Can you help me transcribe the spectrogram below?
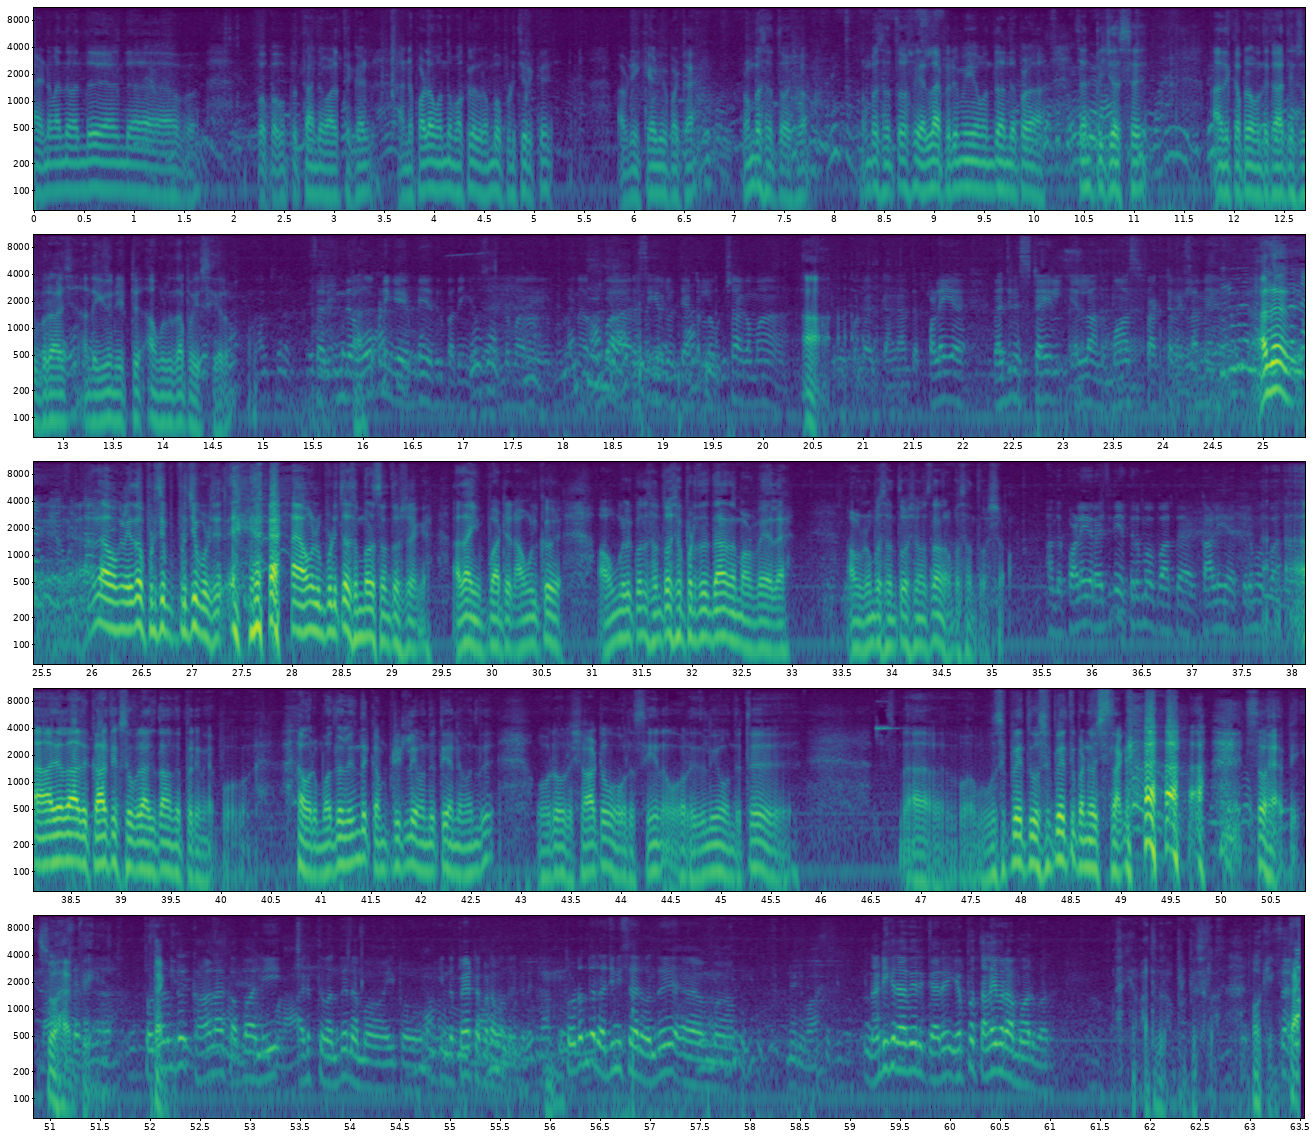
And வந்து வந்து அந்த புத்தாண்டு வாழ்த்துக்கள். அந்த படம் வந்து மக்களுக்கு ரொம்ப பிடிச்சிருக்கு அப்படின்னு கேள்விப்பட்டேன். ரொம்ப சந்தோஷம். ரொம்ப சந்தோஷம். எல்லா பெருமையும் வந்து அந்த ப- சன் பிக்சர்ஸு அதுக்கப்புறம் வந்து கார்த்திக் சுப்ராஜ் அந்த யூனிட் அவங்களுக்கு தான் போய் சேரும். சார் இந்த ஓப்பனிங் எப்படி எதிர்பார்த்தீங்க சார்? இந்த மாதிரி ஏன்னா ரொம்ப ரசிகர்கள் தியேட்டர்ல உற்சாகமா ஆ. கொண்டாடிருக்காங்க. அந்த பழைய ரஜினி ஸ்டைல் எல்லாம் அந்த மாஸ் ஃபேக்டர் எல்லாமே அது அது அவங்களுக்கு ஏதோ பிடிச்சி பிடிச்சி பிடிச்சி அவங்களுக்கு பிடிச்ச ரொம்ப சந்தோஷங்க. அதான் இம்பார்ட்டன்ட் அவங்களுக்கு அவங்களுக்கு வந்து சந்தோஷப்படுறது தான் நம்ம வேலை. அவங்களுக்கு ரொம்ப சந்தோஷம் தான் ரொம்ப சந்தோஷம். அந்த பழைய ரஜினியை திரும்ப பார்த்த காளியை திரும்ப பார்த்த அதெல்லாம் அது கார்த்திக் சுப்ராஜ் தான் அந்த பெருமை போகுங்க. அவர் முதல்லேருந்து கம்ப்ளீட்லி வந்துட்டு என்னை வந்து ஒரு ஒரு ஷாட்டும் ஒரு சீனும் ஒரு இதுலேயும் வந்துட்டு உசுப்பேத்தி உசுப்பேத்தி பண்ணி வச்சுட்டாங்க ஸோ ஹாப்பி ஸோ ஹாப்பி தொடர்ந்து காலா கபாலி அடுத்து வந்து நம்ம இப்போ இந்த பேட்டை படம் வந்திருக்குது தொடர்ந்து ரஜினி சார் வந்து நடிகராகவே இருக்காரு எப்போ தலைவராக மாறுவார் அது அப்புறம் பேசலாம் ஓகே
